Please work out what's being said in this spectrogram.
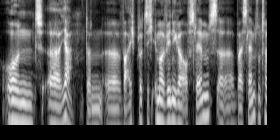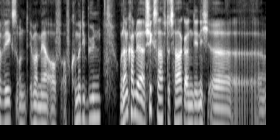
Und äh, ja, dann äh, war ich plötzlich immer weniger auf Slams, äh, bei Slams unterwegs und immer mehr auf, auf Comedy-Bühnen. Und dann kam der schicksalhafte Tag, an den ich äh, äh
